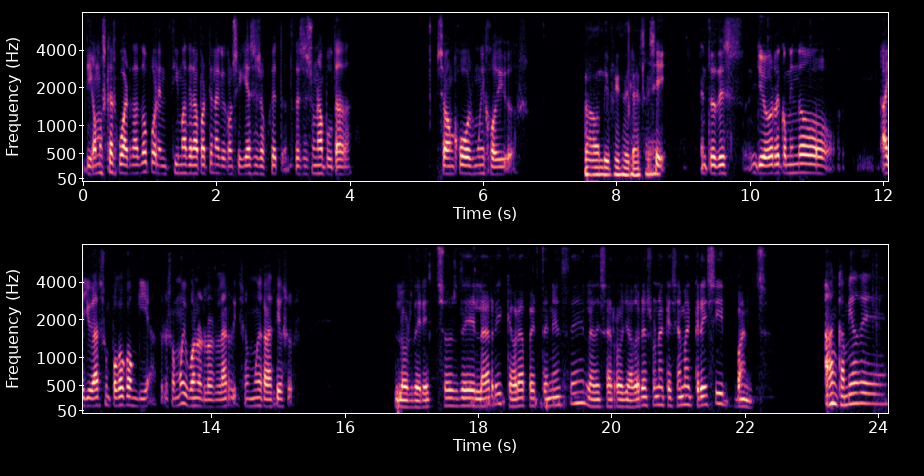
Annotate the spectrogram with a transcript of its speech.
digamos que has guardado por encima de la parte en la que conseguías ese objeto. Entonces es una putada. Son juegos muy jodidos. Son difíciles. Sí. Entonces yo recomiendo ayudarse un poco con guía, pero son muy buenos los Larry, son muy graciosos. Los derechos de Larry que ahora pertenece, la desarrolladora es una que se llama Crazy Bunch. han cambiado de...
